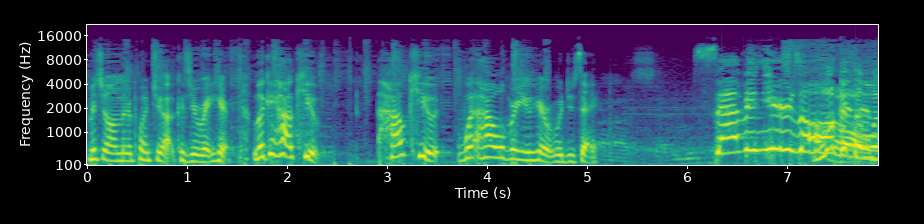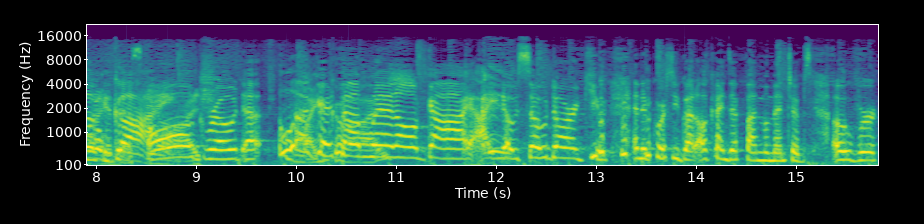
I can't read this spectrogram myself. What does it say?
Mitchell, I'm going to point you out because you're right here. Look at how cute. How cute. What? How old were you here, would you say? Seven years old. Look at the little at guy. All grown up. Oh Look my at gosh. the little guy. I know, so darn cute. and of course, you've got all kinds of fun mementos over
